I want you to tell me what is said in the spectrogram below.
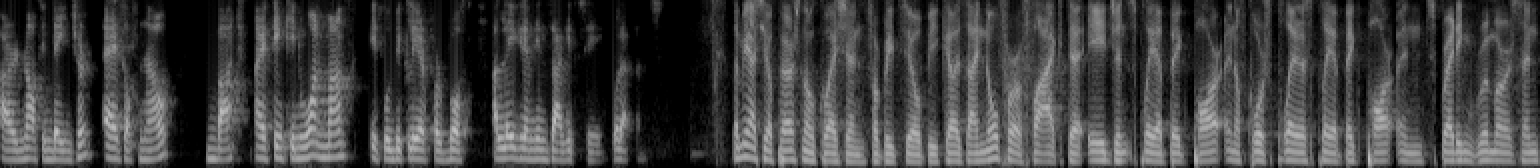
are not in danger as of now. But I think in one month, it will be clear for both Allegri and Inzaghi to see what happens. Let me ask you a personal question, Fabrizio, because I know for a fact that agents play a big part, and of course, players play a big part in spreading rumors. And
